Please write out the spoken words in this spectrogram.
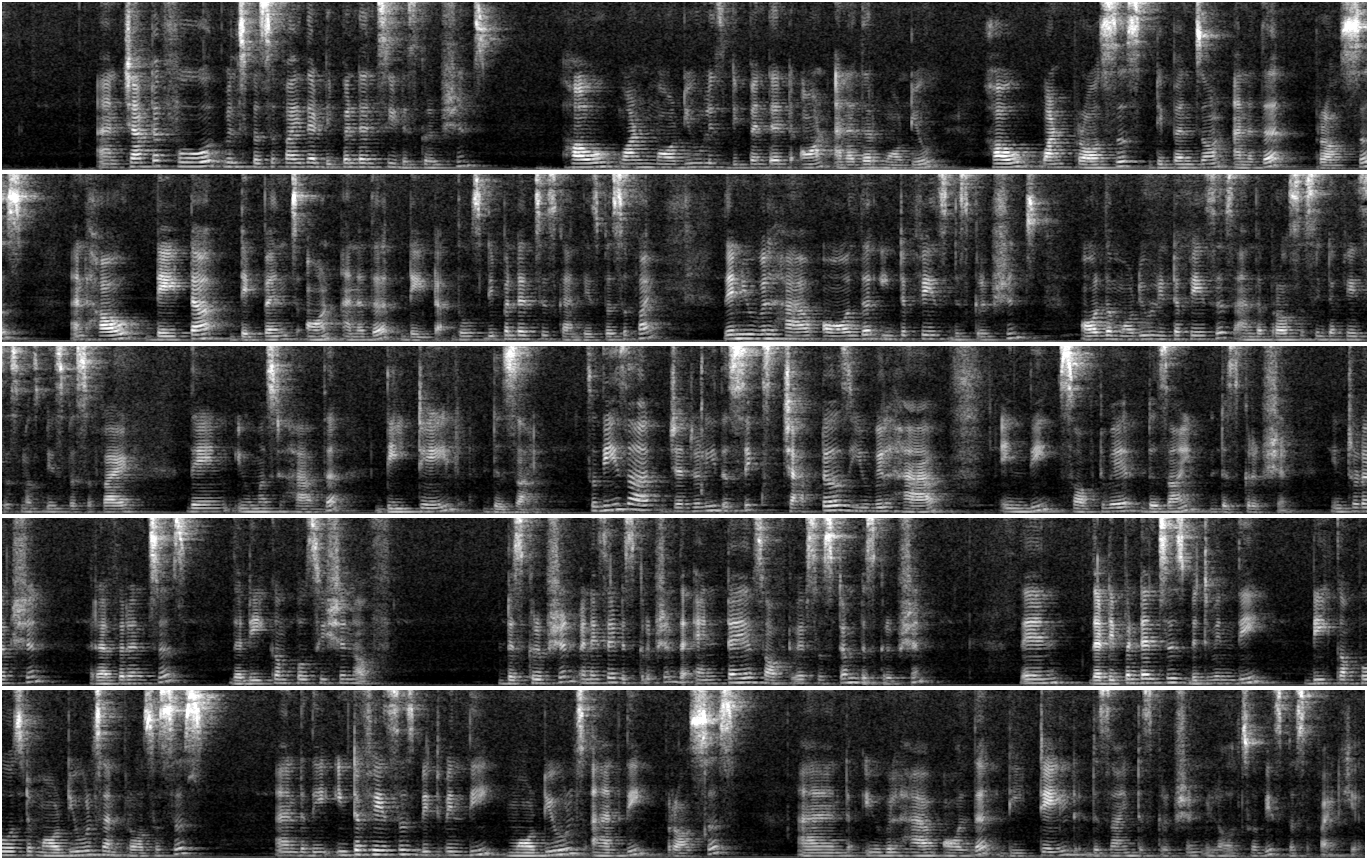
And chapter 4 will specify the dependency descriptions how one module is dependent on another module how one process depends on another process and how data depends on another data. Those dependencies can be specified. Then you will have all the interface descriptions all the module interfaces and the process interfaces must be specified. Then you must have the detailed design so these are generally the six chapters you will have in the software design description. Introduction references the decomposition of description. When i say description the entire software system description. Then the dependencies between the decomposed modules and processes and the interfaces between the modules and the process and you will have all the detailed design description will also be specified here.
